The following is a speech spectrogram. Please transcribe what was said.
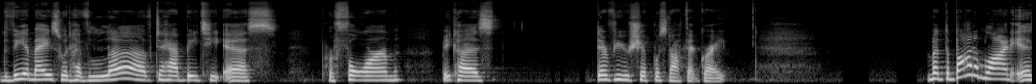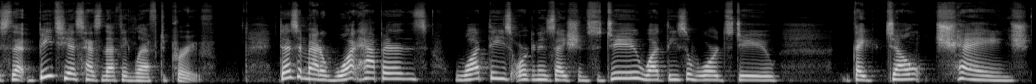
the VMAs would have loved to have BTS perform because their viewership was not that great. But the bottom line is that BTS has nothing left to prove. Doesn't matter what happens, what these organizations do, what these awards do, they don't change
